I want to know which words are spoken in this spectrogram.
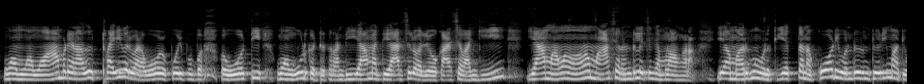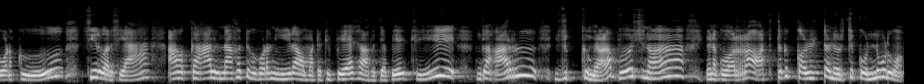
உன் உன் ஆம்படையாவது டிரைவர் வேலை ஓ போய் ஓட்டி உன் வீடு கட்டுக்கிறாண்டி ஏமாத்தி அரசியல் காசை வாங்கி என் மாமன் மாதம் ரெண்டு லட்சம் சம்பளம் வாங்குறான். என் மருமவளுக்கு எத்தனை கோடி வந்துன்னு தெரியமாட்டி உனக்கு? சீர்வரிசையா அவள் காலு நகத்துக்கு கூட நீடாக மாட்டேட்டி பேச ஆரம்பிச்ச பேச்சு? இங்கே அரு இதுக்கு மேலே பேசினா எனக்கு வர்ற ஆட்டத்துக்கு கழுத்தை நெரிச்சு கொண்டு விடுவான்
